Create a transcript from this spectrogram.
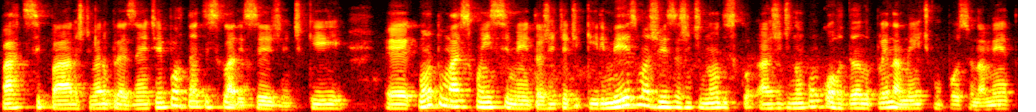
participaram, estiveram presentes. É importante esclarecer, gente, que é, quanto mais conhecimento a gente adquire, mesmo às vezes a gente não, a gente não concordando plenamente com o posicionamento,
